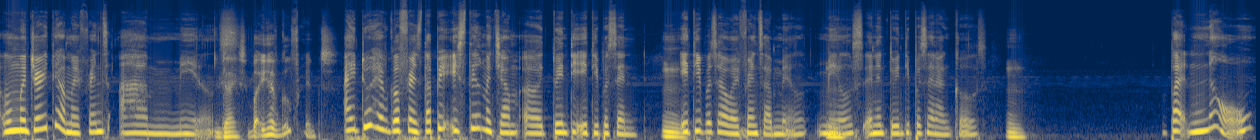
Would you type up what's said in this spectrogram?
a majority of my friends are males. Guys, but you have girlfriends. I do have girlfriends, tapi it's still macam uh, 20-80%. Mm. 80% of my friends are male, males, and then 20% are girls. Mm. But now,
